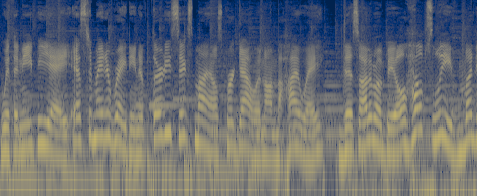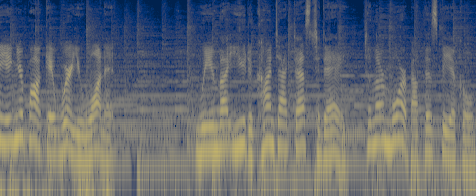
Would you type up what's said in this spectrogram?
With an EPA estimated rating of 36 miles per gallon on the highway, this automobile helps leave money in your pocket where you want it. We invite you to contact us today to learn more about this vehicle.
